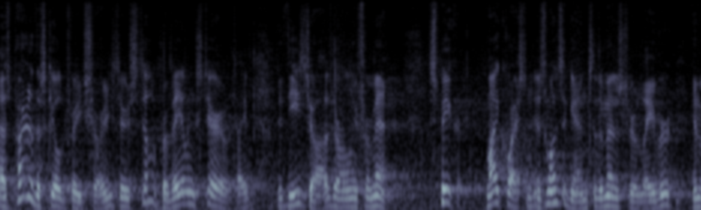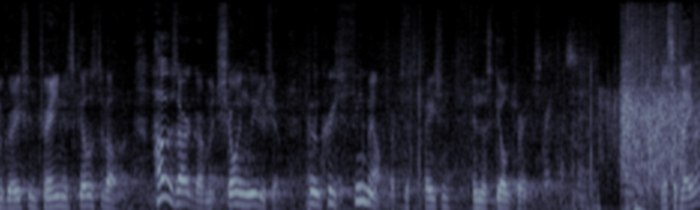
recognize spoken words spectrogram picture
As part of the skilled trade shortage, there is still a prevailing stereotype that these jobs are only for men. Speaker, my question is once again to the Minister of Labour, Immigration, Training and Skills Development. How is our government showing leadership to increase female participation in the skilled trades? Great question. Minister of Labour.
